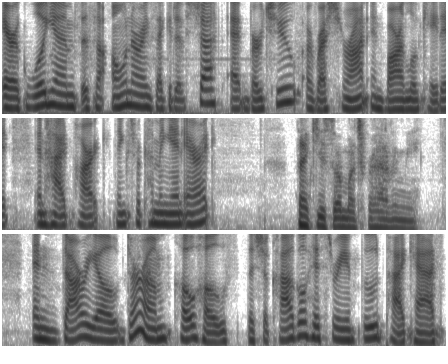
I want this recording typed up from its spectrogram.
Eric Williams is the owner executive chef at Virtue, a restaurant and bar located in Hyde Park. Thanks for coming in, Eric. Thank you so much for having me. And Dario Durham co hosts the Chicago History and Food podcast,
